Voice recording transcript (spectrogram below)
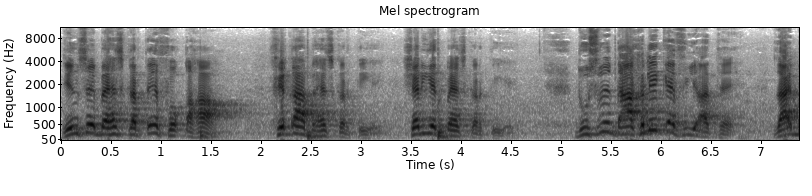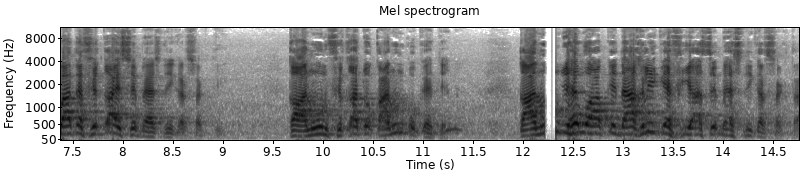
جن سے بحث کرتے ہیں فقہا۔ فقہ بحث کرتی ہے، شریعت بحث کرتی ہے۔ دوسرے داخلی کیفیات ہیں۔ ظاہر بات ہے، فقہ اس سے بحث نہیں کر سکتی۔ قانون، فقہ تو قانون کو کہتے ہیں نا۔ قانون جو ہے وہ آپ کے داخلی کیفیات سے بحث نہیں کر سکتا۔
